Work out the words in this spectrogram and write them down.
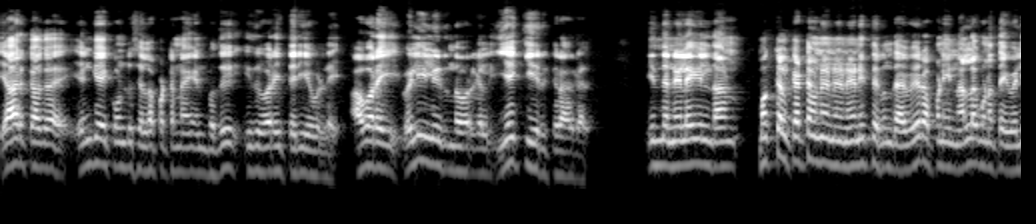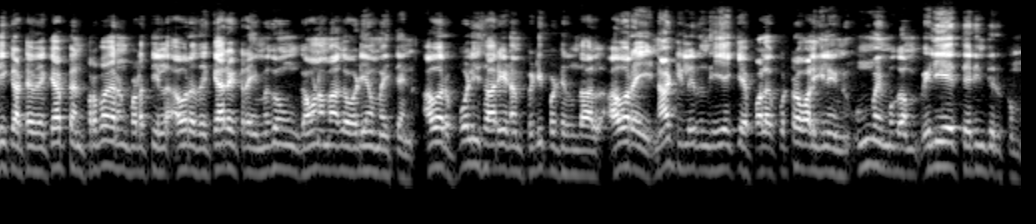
யாருக்காக எங்கே கொண்டு செல்லப்பட்டன என்பது இதுவரை தெரியவில்லை. அவரை வெளியில் இருந்தவர்கள் இயக்கி இருக்கிறார்கள் இந்த நிலையில்தான் மக்கள் கெட்டவன் என நினைத்திருந்த வீரப்பனின் நல்ல குணத்தை வெளிக்காட்டவே கேப்டன் பிரபாகரன் படத்தில் அவரது கேரக்டரை மிகவும் கவனமாக வடிவமைத்தேன். அவர் போலீசாரிடம் பிடிபட்டிருந்தால் அவரை நாட்டிலிருந்து இயக்கிய பல குற்றவாளிகளின் உண்மை முகம் வெளியே தெரிந்திருக்கும்.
